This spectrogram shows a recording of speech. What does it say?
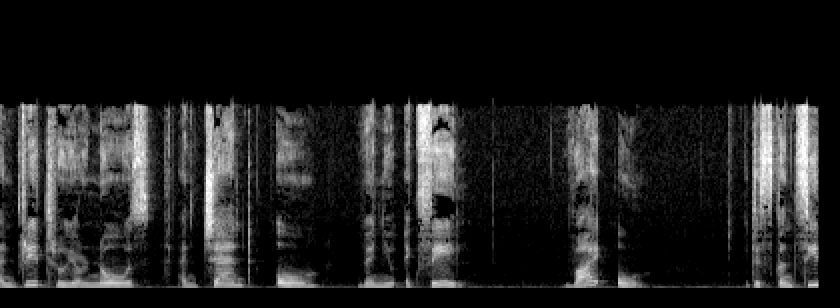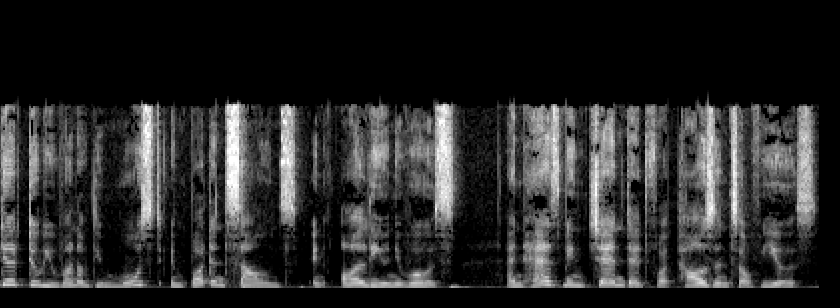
and breathe through your nose and chant Om when you exhale. Why Om? It is considered to be one of the most important sounds in all the universe and has been chanted for thousands of years.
